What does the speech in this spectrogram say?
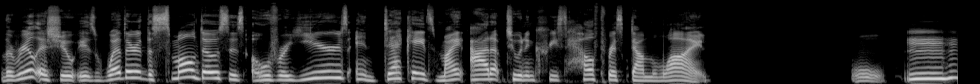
The real issue is whether the small doses over years and decades might add up to an increased health risk down the line. Ooh. Mm-hmm.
